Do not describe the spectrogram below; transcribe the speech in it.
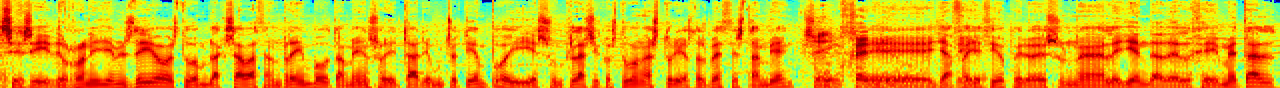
Sí. sí. de Ronnie James Dio, estuvo en Black Sabbath en Rainbow, también en solitario mucho tiempo y es un clásico. Estuvo en Asturias dos veces también. Sí. Un genio. Eh, ya falleció, pero es una leyenda del heavy metal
